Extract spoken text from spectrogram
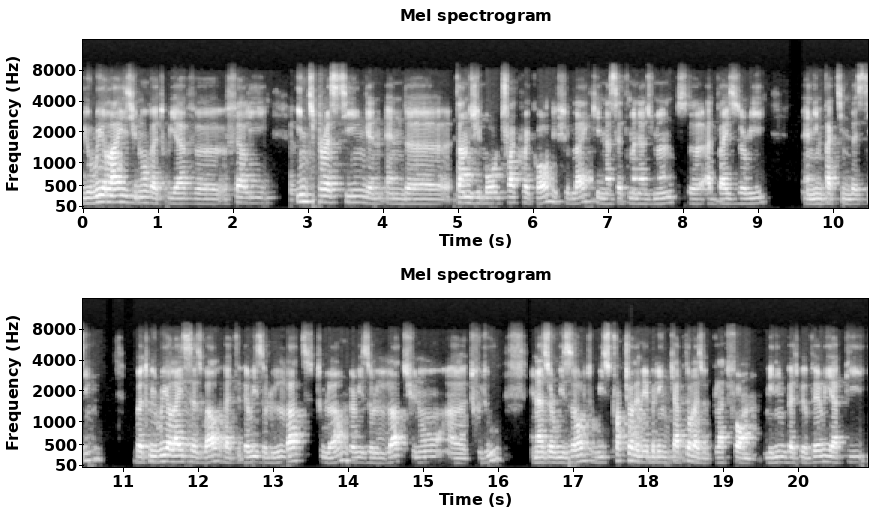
we realize, you know, that we have a fairly interesting and, and uh, tangible track record, if you like, in asset management, uh, advisory, and impact investing. But we realize as well that there is a lot to learn. There is a lot, you know, uh, to do. And as a result, we structured Enabling Qapital as a platform, meaning that we're very happy,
